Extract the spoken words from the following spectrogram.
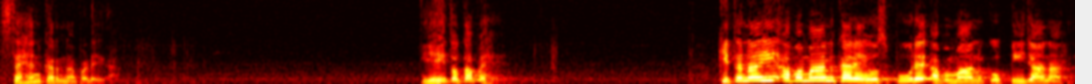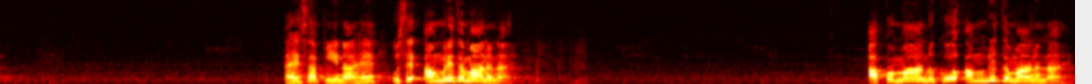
सहन करना पड़ेगा। यही तो तप है। कितना ही अपमान करे, उस पूरे अपमान को पी जाना है। ऐसा पीना है, उसे अमृत मानना है। अपमान को अमृत मानना है।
